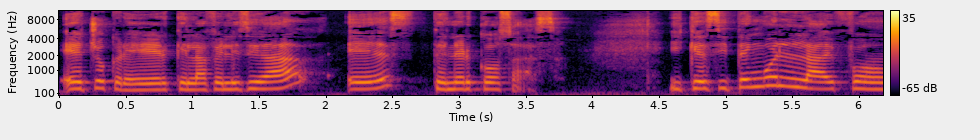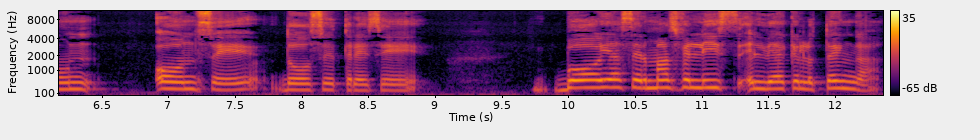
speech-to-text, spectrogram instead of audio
hecho creer que la felicidad es tener cosas y que si tengo el iPhone 11, 12, 13, voy a ser más feliz el día que lo tenga.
